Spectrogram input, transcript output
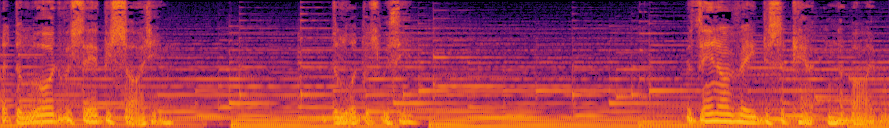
that the Lord was there beside him. The Lord was with him. But then I read this account in the Bible.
